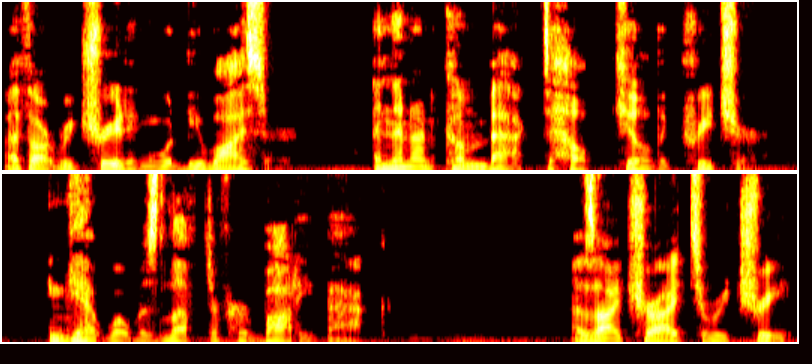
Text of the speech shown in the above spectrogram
I thought retreating would be wiser, and then I'd come back to help kill the creature and get what was left of her body back. As I tried to retreat,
